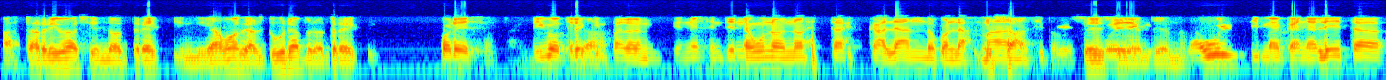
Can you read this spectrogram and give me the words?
hasta arriba haciendo trekking, digamos, de altura, pero trekking. Por eso, digo trekking para que no se entienda, uno no está escalando con las manos. sí, sí, entiendo. La última canaleta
